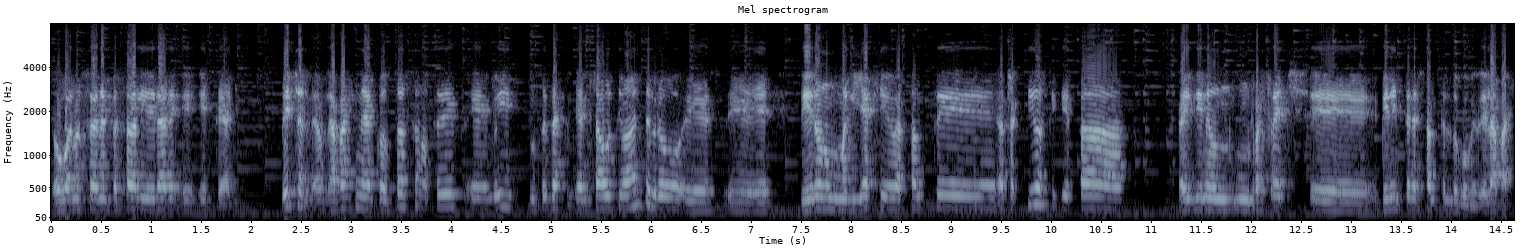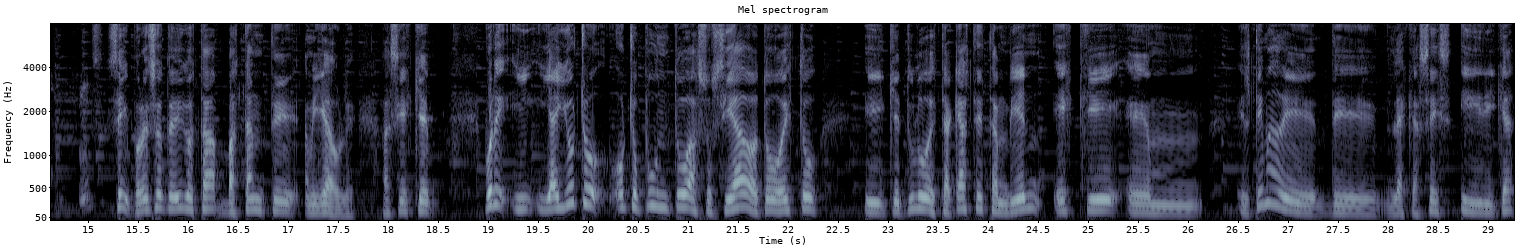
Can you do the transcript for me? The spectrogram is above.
o bueno, se van a empezar a liberar este año. De hecho, la, página del consorcio, no sé, Luis, no sé te has entrado últimamente, pero dieron un maquillaje bastante atractivo, así que está ahí tiene un, refresh eh, bien interesante el documento de la página. Sí, por eso te digo, está bastante amigable. Así es que, bueno, y, hay otro, otro punto asociado a todo esto y que tú lo destacaste también, es que em, el tema de, la escasez hídrica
